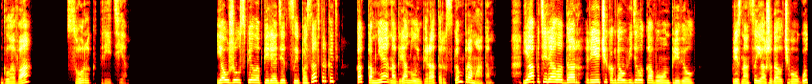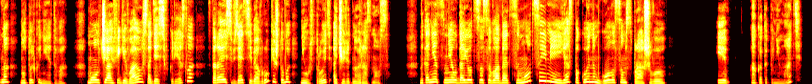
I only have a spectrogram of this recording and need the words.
Глава 43 Я уже успела переодеться и позавтракать, как ко мне нагрянул император с компроматом. Я потеряла дар речи, когда увидела, кого он привел. Признаться, я ожидала чего угодно, но только не этого. Молча офигеваю, садясь в кресло, стараясь взять себя в руки, чтобы не устроить очередной разнос. Наконец мне удается совладать с эмоциями, и я спокойным голосом спрашиваю — и как это понимать?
